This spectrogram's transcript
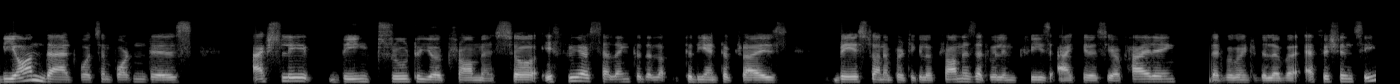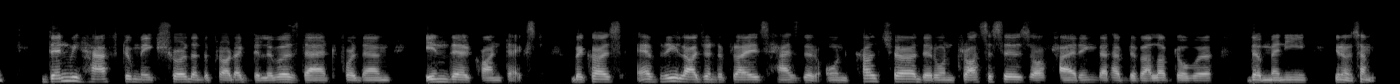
beyond that what's important is actually being true to your promise. So if we are selling to the to the enterprise based on a particular promise that will increase accuracy of hiring that we're going to deliver efficiency then we have to make sure that the product delivers that for them in their context because every large enterprise has their own culture, their own processes of hiring that have developed over the many, you know, some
